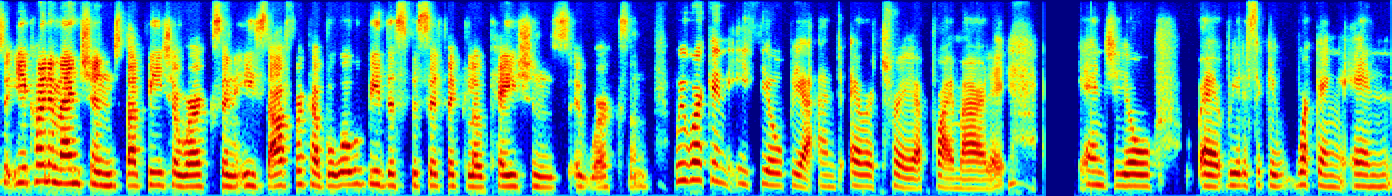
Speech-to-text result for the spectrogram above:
So you kind of mentioned that Vita works in East Africa, but what would be the specific locations it works in? We work in Ethiopia and Eritrea primarily. NGO uh, realistically working in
